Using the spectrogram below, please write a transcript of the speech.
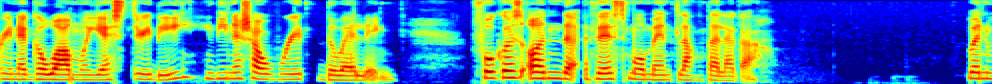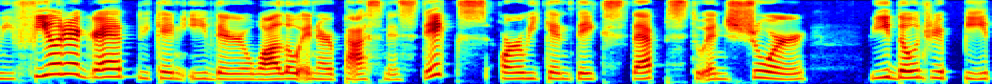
or nagawa mo yesterday. Hindi na siya worth dwelling. Focus on the, this moment lang talaga. When we feel regret, we can either wallow in our past mistakes or we can take steps to ensure we don't repeat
